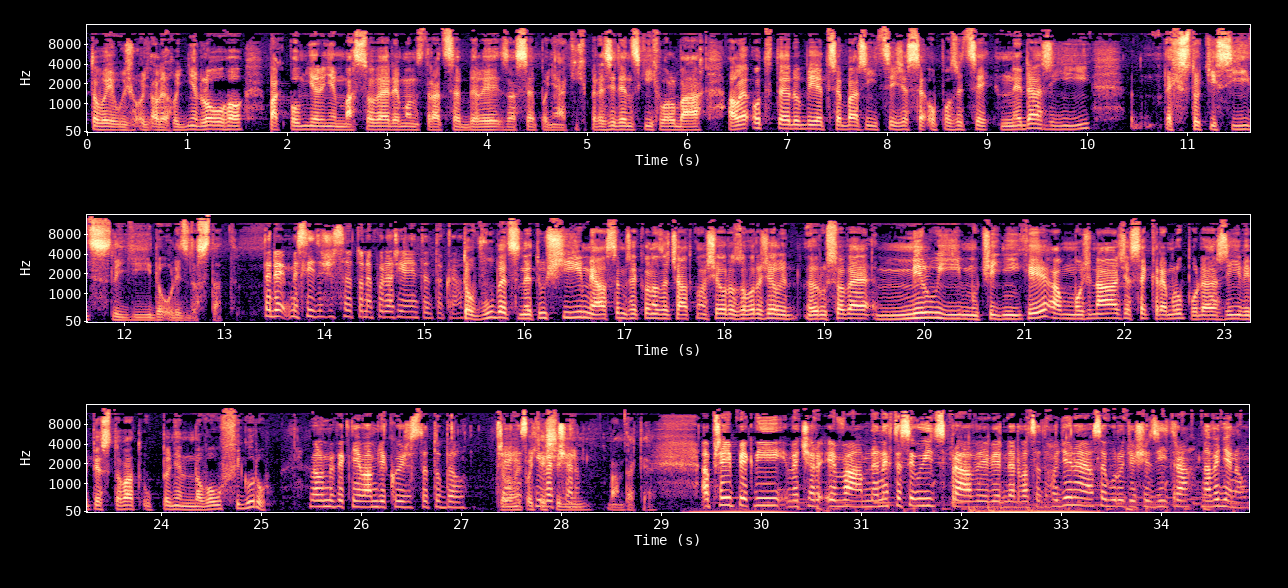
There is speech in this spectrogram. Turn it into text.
To je už ale hodně dlouho. Pak poměrně masové demonstrace byly zase po nějakých prezidentských volbách, ale od té doby je třeba říci, že se opozici nedaří těch 100 tisíc lidí do ulic dostat. Tedy myslíte, že se to nepodaří ani tentokrát? To vůbec netuším. Já jsem řekl na začátku našeho rozhovoru, že Rusové milují mučedníky a možná, že se Kremlu podaří vypěstovat úplně novou figuru. Velmi pěkně vám děkuji, že jste tu byl. Přeji hezký večer. Vám také. A přeji pěkný večer i vám. Nenechte si ujít zprávy v 21 hodin a já se budu těšit zítra. Na viděnou.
